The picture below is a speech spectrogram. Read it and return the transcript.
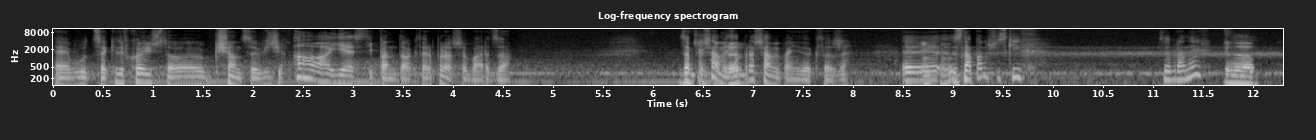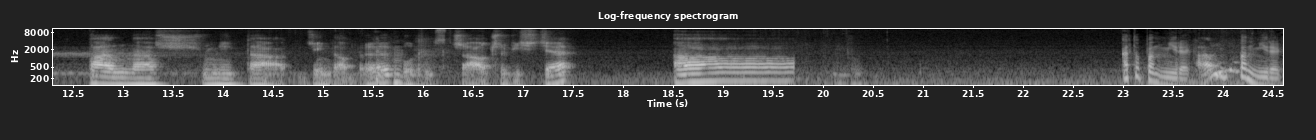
e, wódce. Kiedy wchodzisz, to ksiądz widzi, o jest i pan doktor, proszę bardzo. Zapraszamy, zapraszamy panie doktorze. E, Mhm. Zna pan wszystkich zebranych? E, Pana Szmita, dzień dobry, burmistrza oczywiście. A A to pan Mirek. Pan? Mirek.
